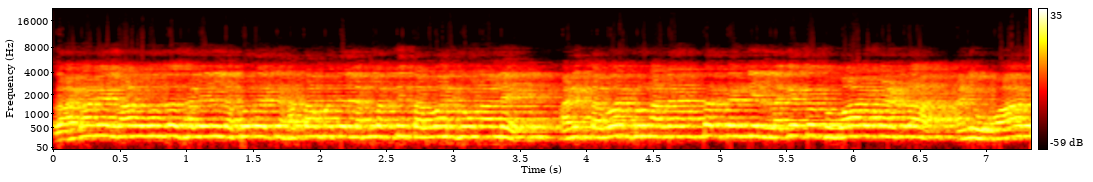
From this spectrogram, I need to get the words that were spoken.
रागाने लालबंद झालेले लखुराजे हातामध्ये लखलखती तलवार घेऊन आले. आणि तलवार घेऊन आल्यानंतर त्यांनी लगेचच वार काढला आणि वार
